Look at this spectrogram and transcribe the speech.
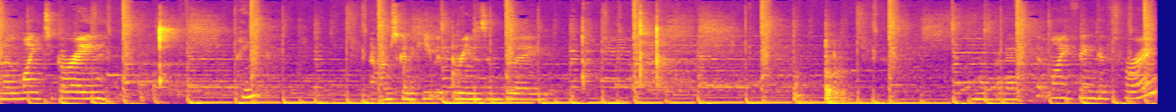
And a lighter green. Pink. Now I'm just going to keep with greens and blue. And I'm going to put my finger through.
